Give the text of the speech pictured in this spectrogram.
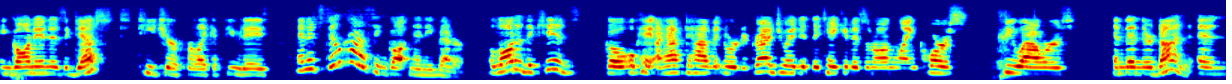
and gone in as a guest teacher for like a few days. And it still hasn't gotten any better. A lot of the kids go, okay, I have to have it in order to graduate it. They take it as an online course, few hours, and then they're done. And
